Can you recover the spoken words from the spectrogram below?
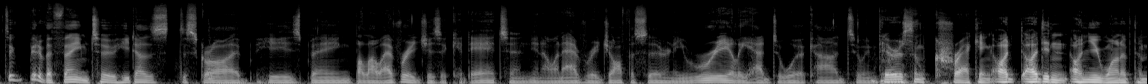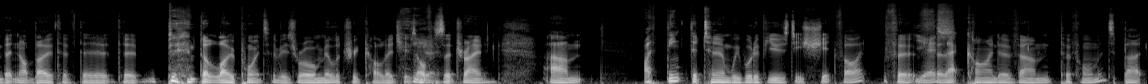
It's a bit of a theme too. He does describe his being below average as a cadet and you know an average officer, and he really had to work hard to improve. There are some cracking. I, I didn't. I knew one of them, but not both of the the the low points of his Royal Military College, his yeah. officer training. Um, I think the term we would have used is shit fight for, yes. for that kind of um, performance, but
